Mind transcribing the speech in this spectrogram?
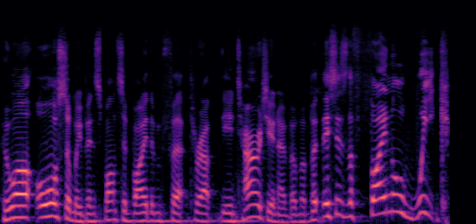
who are awesome. We've been sponsored by them for, throughout the entirety of November, but this is the final week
